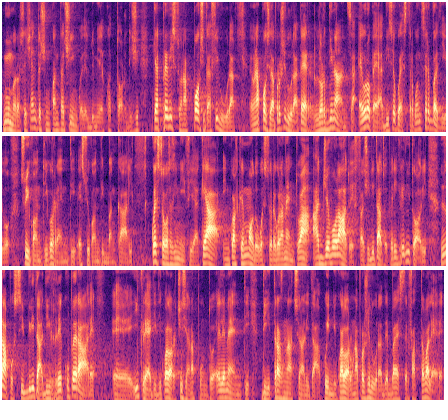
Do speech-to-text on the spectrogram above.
numero 655 del 2014 che ha previsto un'apposita figura un'apposita procedura per l'ordinanza europea di sequestro conservativo sui conti correnti e sui conti bancari. Questo cosa significa? Che ha in qualche modo questo regolamento ha agevolato e facilitato per i creditori la possibilità di recuperare eh, i crediti qualora ci siano appunto elementi di transnazionalità, quindi qualora una procedura debba essere fatta valere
